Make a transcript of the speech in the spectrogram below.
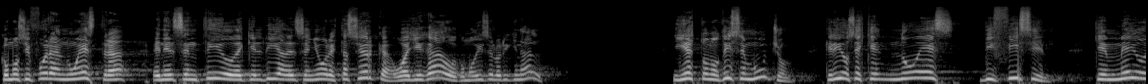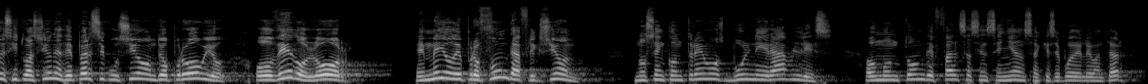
como si fuera nuestra, en el sentido de que el día del Señor está cerca o ha llegado, como dice el original. Y esto nos dice mucho. Queridos, es que no es difícil que en medio de situaciones de persecución, de oprobio o de dolor, en medio de profunda aflicción, nos encontremos vulnerables a un montón de falsas enseñanzas que se pueden levantar.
